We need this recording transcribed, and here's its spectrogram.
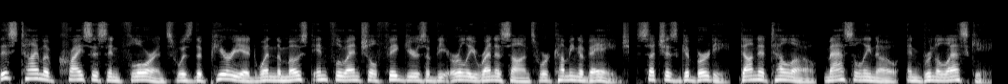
This time of crisis in Florence was the period when the most influential figures of the early Renaissance were coming of age, such as Ghiberti, Donatello, Masolino, and Brunelleschi.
